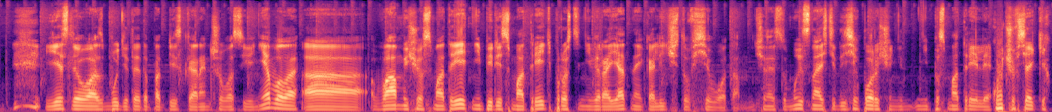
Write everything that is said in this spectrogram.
если у вас будет эта подписка, а раньше у вас ее не было, а, вам еще смотреть, не пересмотреть просто невероятное количество всего там. Начинается, мы с Настей до сих пор еще не, не посмотрели кучу всяких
